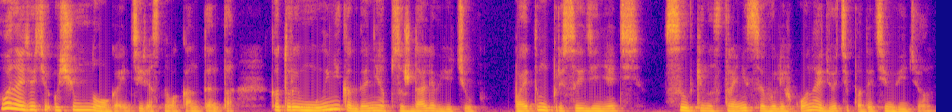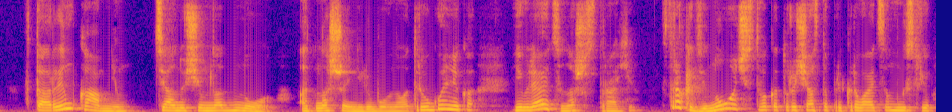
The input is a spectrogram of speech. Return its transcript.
вы найдете очень много интересного контента, который мы никогда не обсуждали в YouTube. Поэтому присоединяйтесь. Ссылки на страницы вы легко найдете под этим видео. Вторым камнем, тянущим на дно отношений любовного треугольника, являются наши страхи. Страх одиночества, который часто прикрывается мыслью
